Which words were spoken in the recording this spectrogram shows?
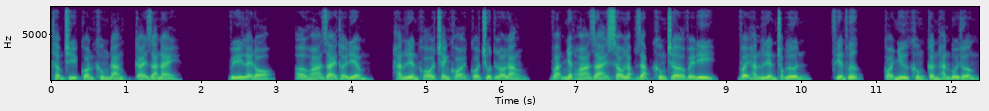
thậm chí còn không đáng cái giá này. Vì lẽ đó, ở hóa giải thời điểm, hắn liền khó tránh khỏi có chút lo lắng, vạn nhất hóa giải sau lắp ráp không trở về đi, vậy hắn liền chọc lớn, phiền phức, coi như không cần hắn bồi thường,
